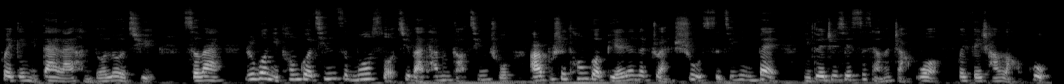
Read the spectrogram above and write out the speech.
会给你带来很多乐趣。此外，如果你通过亲自摸索去把它们搞清楚，而不是通过别人的转述死记硬背，你对这些思想的掌握会非常牢固。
